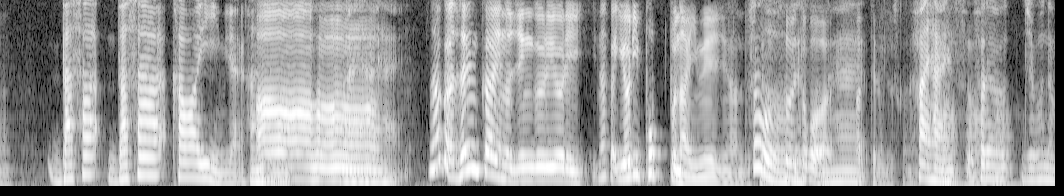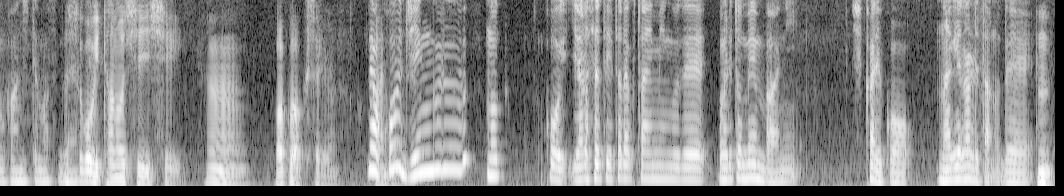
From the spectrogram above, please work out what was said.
うん。ダサダサ可愛いみたいな感じの。あはいはいあはいなんか前回のジングルよりなんかよりポップなイメージなんですけどそうね。いうところは合ってるんですかね。はいはい。そそれを自分でも感じてますね。すごい楽しいし、うん、ワクワクするようなでもこういうジングルのこうやらせていただくタイミングで割とメンバーにしっかりこう投げられたのでうん。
